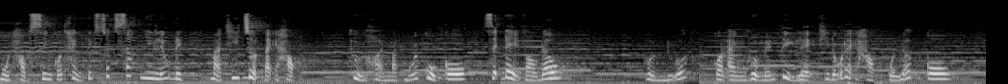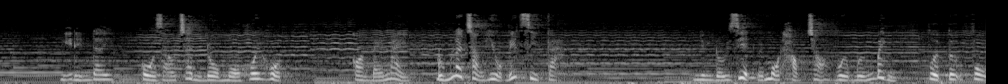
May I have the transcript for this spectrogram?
một học sinh có thành tích xuất sắc như Liễu Địch mà thi trượt đại học, thử hỏi mặt mũi của cô sẽ để vào đâu? Hơn nữa, còn ảnh hưởng đến tỷ lệ thi đỗ đại học của lớp cô. Nghĩ đến đây, cô giáo Trần đổ mồ hôi hột. Con bé này đúng là chẳng hiểu biết gì cả. Nhưng đối diện với một học trò vừa bướng bỉnh, vừa tự phụ,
